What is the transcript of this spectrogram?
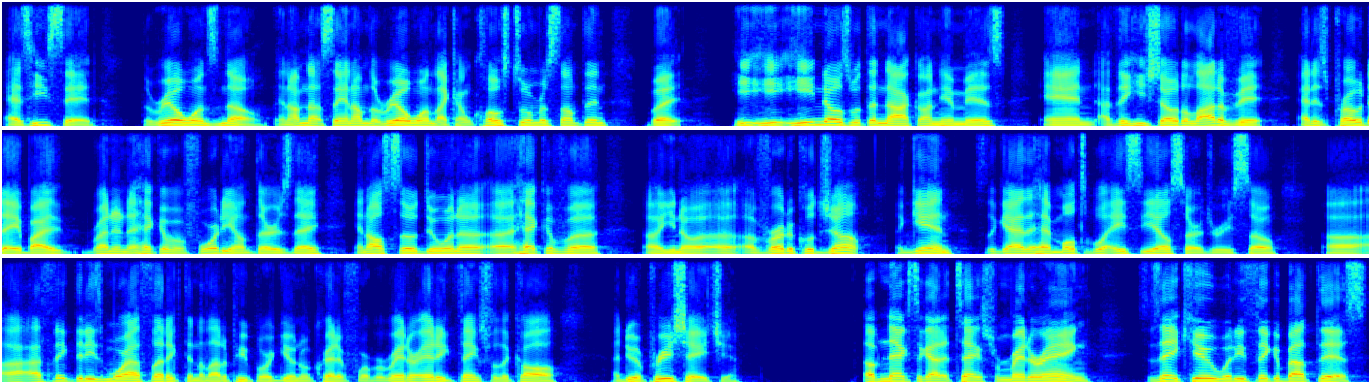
As he said, the real ones know. And I'm not saying I'm the real one, like I'm close to him or something, but he, he, he knows what the knock on him is. And I think he showed a lot of it at his pro day by running a heck of a 40 on Thursday and also doing a, a heck of a, a you know, a, a, vertical jump. Again, it's the guy that had multiple ACL surgeries. So uh, I think that he's more athletic than a lot of people are giving him credit for. But Raider Eddie, thanks for the call. I do appreciate you. Up next, I got a text from Raider Ang. Says, Hey, Q, what do you think about this?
